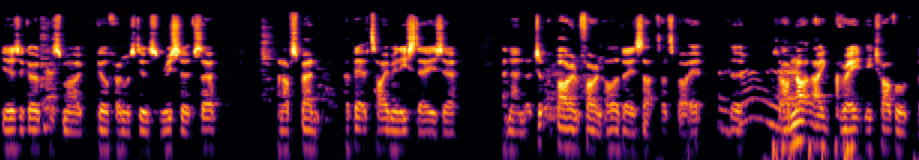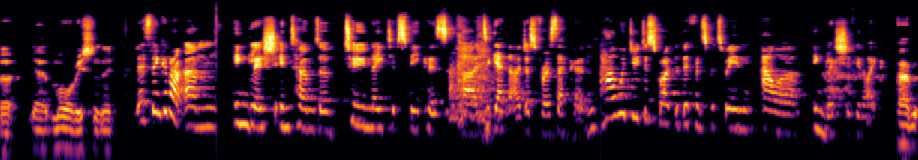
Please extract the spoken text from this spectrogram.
years ago because my girlfriend was doing some research there, and I've spent a bit of time in East Asia, and then barring foreign holidays, that, that's about it. The- so I'm not like greatly travelled, but yeah, more recently. Let's think about um, English in terms of two native speakers uh, together, just for a second. How would you describe the difference between our English, if you like? Um,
